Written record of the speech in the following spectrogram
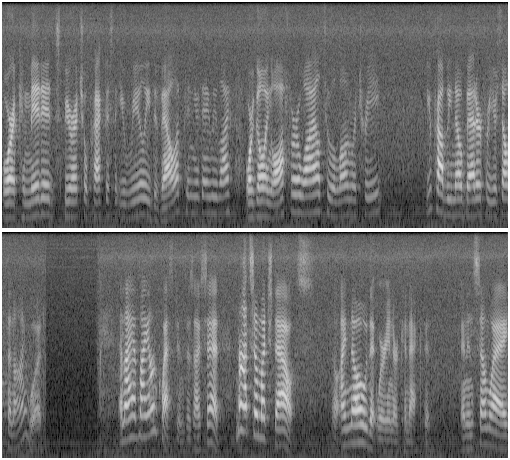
Or a committed spiritual practice that you really developed in your daily life? Or going off for a while to a long retreat? You probably know better for yourself than I would. And I have my own questions, as I said. Not so much doubts. I know that we're interconnected. And in some way,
